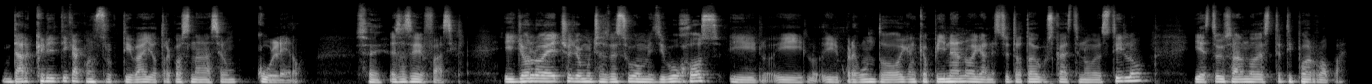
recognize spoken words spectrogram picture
dar crítica constructiva y otra cosa es nada ser un culero. sí. Es así de fácil. Y yo lo he hecho, yo muchas veces subo mis dibujos y, y, y pregunto, oigan, ¿qué opinan? Oigan, estoy tratando de buscar este nuevo estilo y estoy usando este tipo de ropa.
